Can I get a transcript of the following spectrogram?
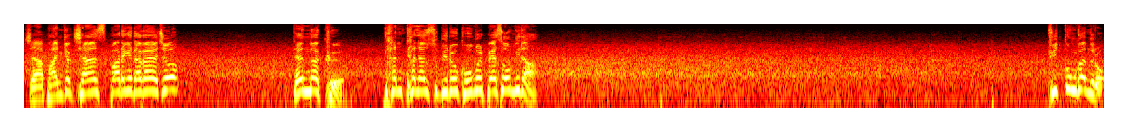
자, 반격 찬스 빠르게 나가야죠. 덴마크 탄탄한 수비로 공을 뺏어옵니다. 뒷공간으로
